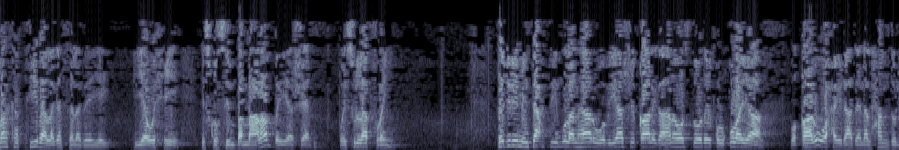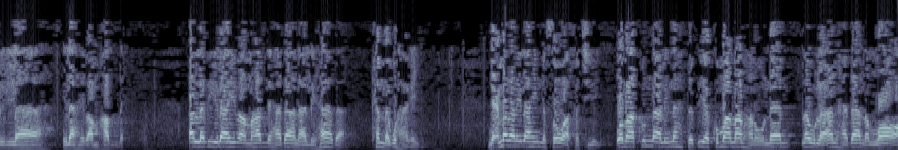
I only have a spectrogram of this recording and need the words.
Marka tiibaa laga salabeeyey iyo wixii isku sinbanaanaan bay yeesheen way isu laab furan yihiin tajrii min taxtihim ulanhaaru wabiyaashii qaaliga ahna hoostooday qulqulayaan. Wa qaaluu waxay yidhaahdeen alxamdu lilah ilaahay baa mahadle alladii ilaahay baa mahadle hadaanaa lihaada kan nagu hagay. Nicmadan ilaahayna soo waafajiyey. Wamaa kunnaa linahtadiya kumaanaan hanuuneen lowlaa an hadaana allah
